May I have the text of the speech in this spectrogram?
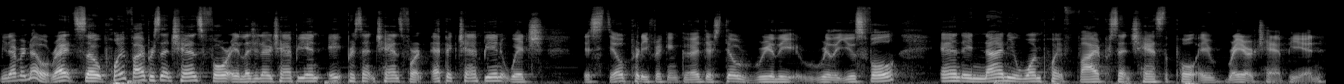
You never know, right? So 0.5% chance for a legendary champion, 8% chance for an epic champion, which is still pretty freaking good. They're still really, really useful. And a 91.5% chance to pull a rare champion.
